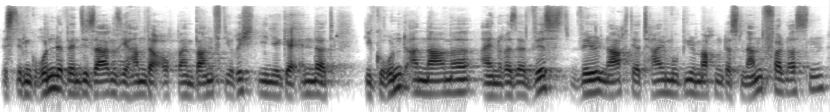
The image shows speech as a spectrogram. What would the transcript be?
Ist im Grunde, wenn Sie sagen, Sie haben da auch beim BANF die Richtlinie geändert, die Grundannahme, ein Reservist will nach der Teilmobilmachung das Land verlassen,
